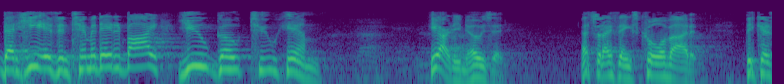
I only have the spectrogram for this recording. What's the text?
that he is intimidated by, you go to him. He already knows it. That's what I think is cool about it. Because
